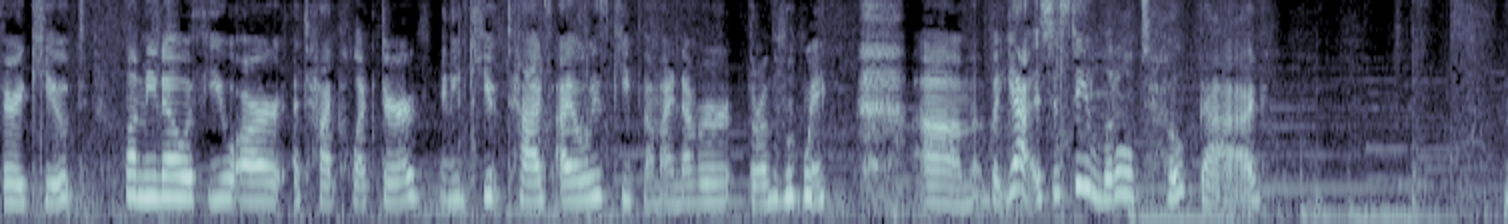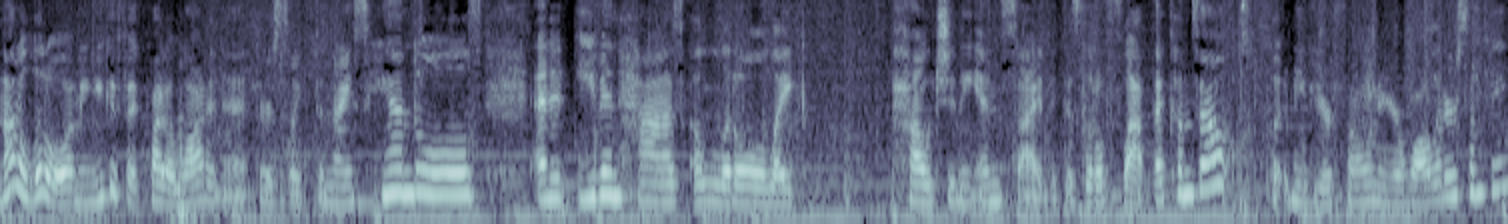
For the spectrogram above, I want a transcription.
Very cute. Let me know if you are a tag collector. Any cute tags, I always keep them. I never throw them away. Um, but yeah, it's just a little tote bag. Not a little, I mean, you could fit quite a lot in it. There's like the nice handles and it even has a little like pouch in the inside, like this little flap that comes out to put maybe your phone or your wallet or something.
